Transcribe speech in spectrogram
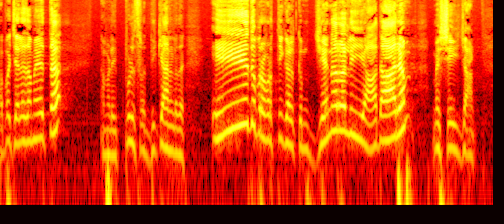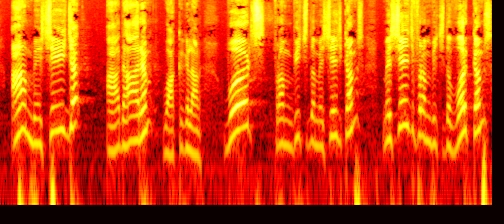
അപ്പൊ ചില സമയത്ത് നമ്മൾ ഇപ്പോഴും ശ്രദ്ധിക്കാനുള്ളത് ഏത് പ്രവൃത്തികൾക്കും ജനറലി ആധാരം മെസ്സേജാണ് ആ മെസ്സേജ് ആധാരം വാക്കുകളാണ്. Words from which the message comes message from which the work comes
